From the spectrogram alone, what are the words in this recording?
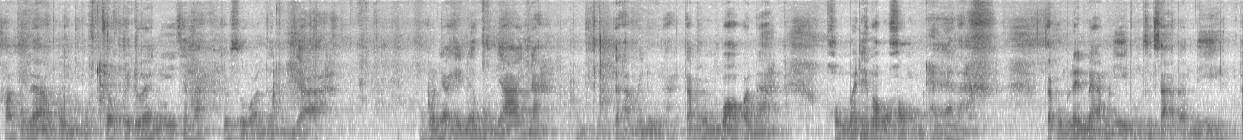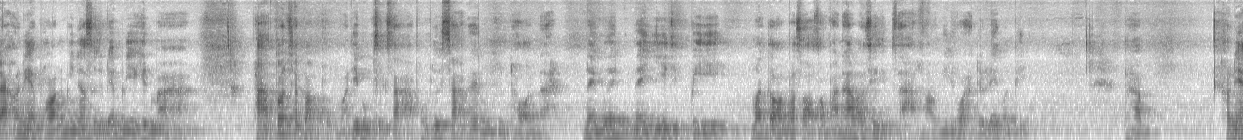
คราวที่แล้วผมผมจบไปด้วยอันนี้ใช่ไหมเจ้าสัวเนื้อถุงยา บางคนอยากเห็นเนื้อผงยาอีกนะผมผมจะทำให้ดูนะ แต่ผมบอกก่อนนะ ผมไม่ได้บอกว่าของผมแท้นะ แต่ผมเล่นแบบนี้ผมศึกษาแบบนี้ แต่คราวนี้พอมีหนังสือเล่มนี้ขึ้นมาพระต้นฉบับผมว่าที่ผมศึกษา ผมศึกษาในหลวงสุนทรนะในเมื่อใน 20 ปี เมื่อตอนพศ 2543 เอางี้ดีกว่าเดี๋ยวเลขมันผิดนะครับคราวนี้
